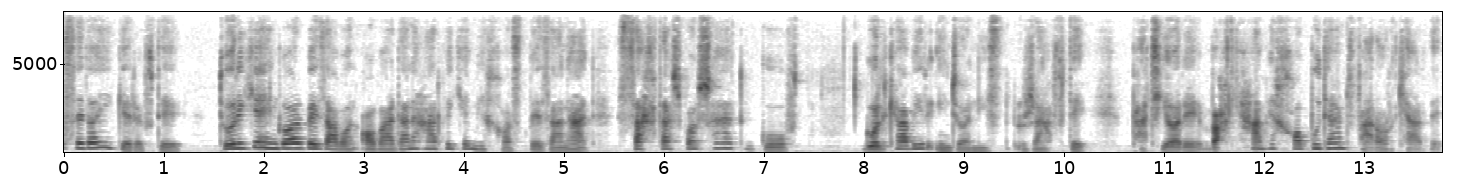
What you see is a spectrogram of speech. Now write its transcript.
صدایی گرفته طوری که انگار به زبان آوردن حرفی که می‌خواست بزند سختش باشد گفت گلکبیر اینجا نیست رفته. پتیاره وقتی همه خواب بودند فرار کرده.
